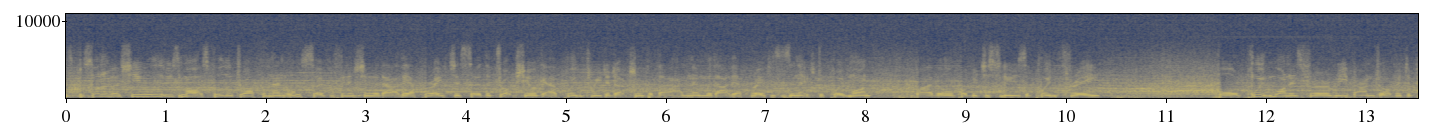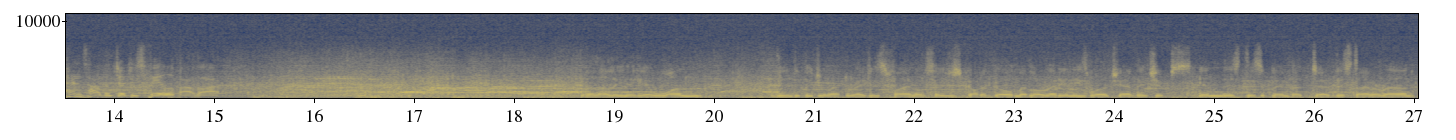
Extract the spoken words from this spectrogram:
Because Bessonova, she will lose marks for the drop and then also for finishing without the apparatus. So the drop, she'll get a 0.3 deduction for that, and then without the apparatus is an extra 0.1. Kabaeva will probably just lose a 0.3. Or 0.1 is for a rebound drop. It depends how the judges feel about that. Well, Alina here won the individual apparatus final, so she's got a gold medal already in these World Championships in this discipline. But uh, this time around,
